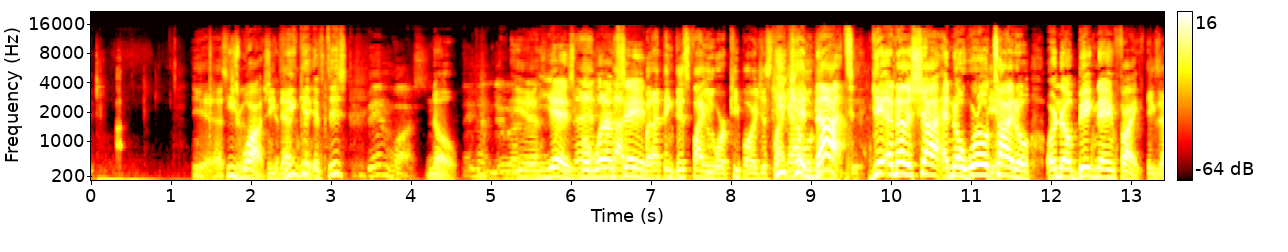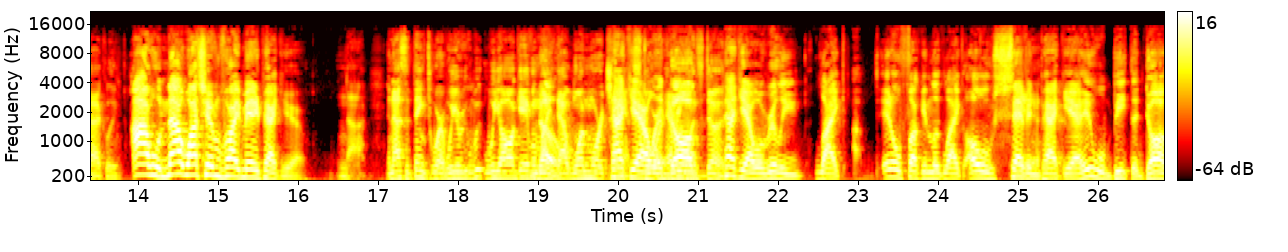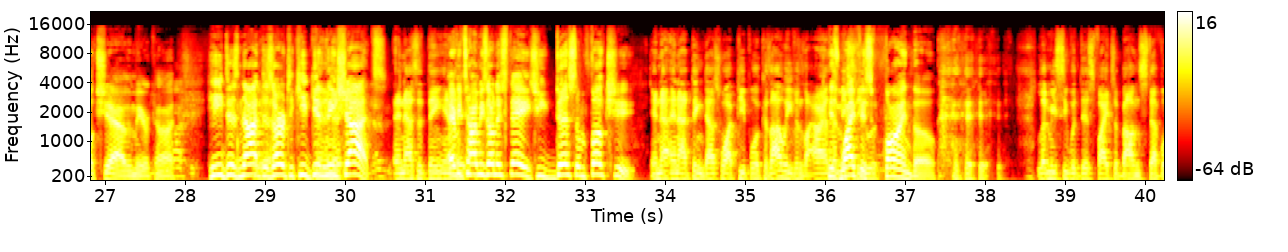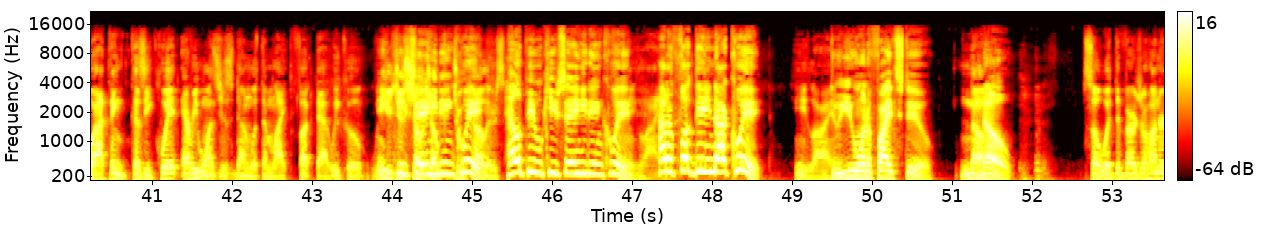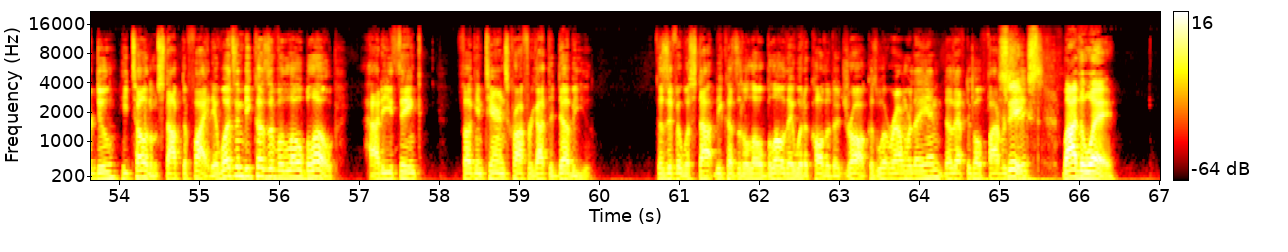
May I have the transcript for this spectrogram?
Yeah, that's he's true. washed. He if he definitely- get if this been washed. no. Ain't nothing new out yeah, there. Yes, but what I'm Not- saying- But I think this fight where people are just He like, "Ah, we'll give cannot you-" get another shot at no world Yeah. title or no big name fight. exactly. I will not watch him fight Manny Pacquiao. Nah, and that's the thing to where we we, we all gave him No. like that one more chance. Pacquiao to where will dog. everyone's done. Pacquiao will really like. It'll fucking look like oh seven Yeah. Pacquiao. He will beat the dog shit out of Amir Khan. He does not Yeah. deserve to keep getting And these it- shots. and that's the thing. And Every it- time he's on the stage, he does some fuck shit. and that, and I think that's why people because I would even like, all right, His let me wife see is what- fine though. let me see what this fight's about and stuff. Well, I think because he quit, everyone's just done with him. Like, fuck that, we cool. He you just showed saying he your didn't true quit. colors. Hell, people keep saying he didn't quit. He lying. How the fuck did he not quit? He lying. Do you want to fight still? no, No. So what did Virgil Hunter do? He told him stop the fight. It wasn't because of a low blow. How do you think fucking Terence Crawford got the W? Because if it was stopped because of the low blow, they would have called it a draw. Because what round were they in? Does it have to go five or six? Six. By the way,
